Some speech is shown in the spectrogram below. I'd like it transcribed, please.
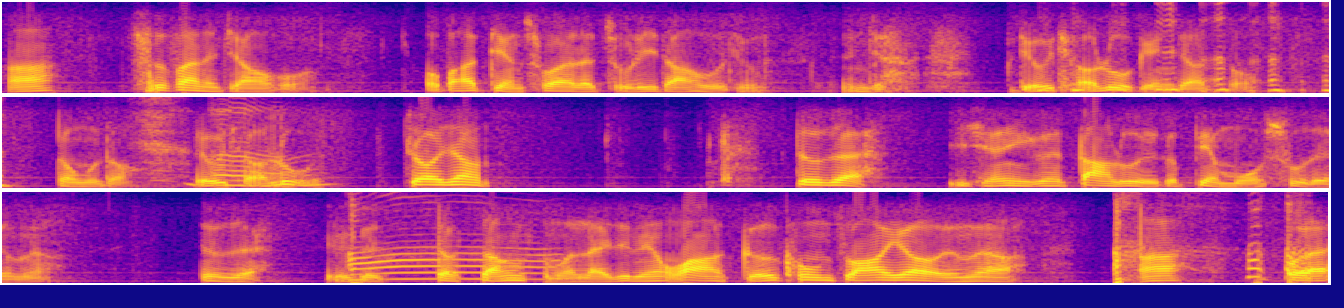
啊吃饭的家伙，我把它点出来了，主力大户就人家留一条路给人家走，懂不懂？留一条路，就好像对不对？以前一个大陆有个变魔术的有没有？对不对？有一个叫张什么来这边哇，隔空抓药有没有？啊，后来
